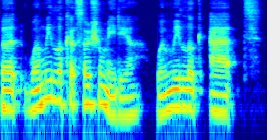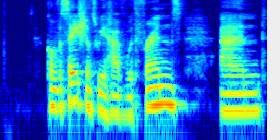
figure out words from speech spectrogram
But when we look at social media, when we look at conversations we have with friends, and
